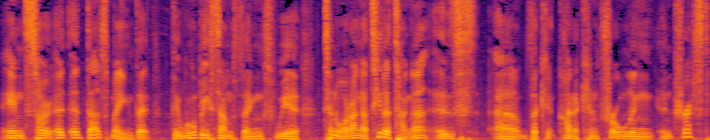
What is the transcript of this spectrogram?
And so it, it does mean that there will be some things where tino rangatiratanga is uh, the c- kind of controlling interest.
